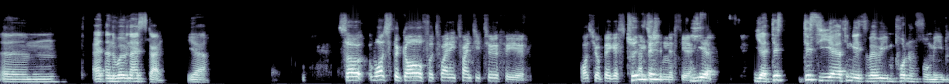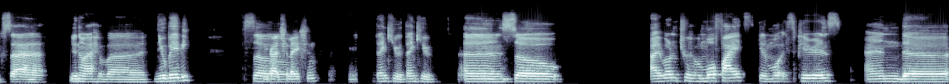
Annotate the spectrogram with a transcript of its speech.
um, and and very nice guy. Yeah. So, what's the goal for 2022 for you? What's your biggest 2020 ambition this year? Yeah, yeah. This this year I think it's very important for me because uh, you know I have a new baby. So Congratulations. Thank you, thank you. Uh, so I want to have more fights, get more experience, and uh,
